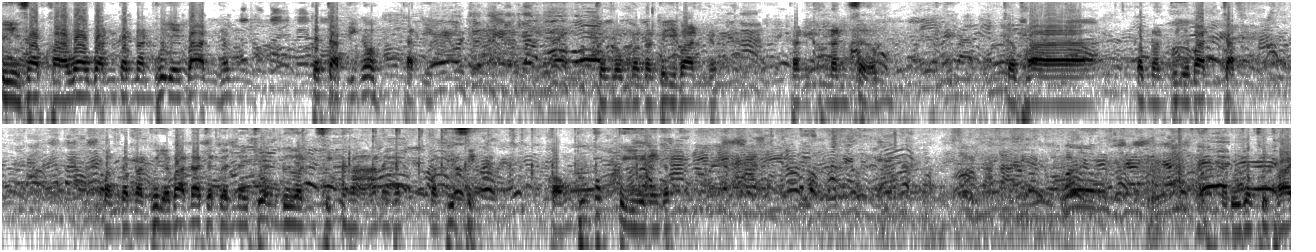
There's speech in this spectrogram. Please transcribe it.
นี่ทราบข่าวว่าวันกำนันผู้ใหญ่บ้านครับ จะจัดอีกเนาะจัดอีกชมรมกำนันผู้ใหญ่บ้านครับท่านกำนันเสริมจะพา กำนันผู้ใหญ่บ้านจัดวันกำนันผู้ใหญ่บ้านน่าจะเป็นในช่วงเดือนสิงหานะครับวันที่สิบของทุกๆปีนะครับมาดูยกสุดท้าย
